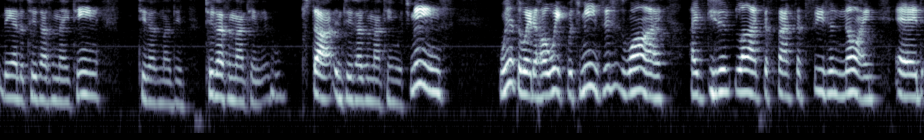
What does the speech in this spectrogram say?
the end of 2018, 2019, 2019. It will start in 2019, which means we had to wait a whole week, which means this is why I didn't like the fact that season nine aired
